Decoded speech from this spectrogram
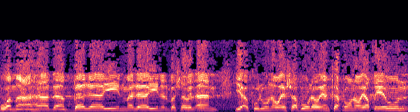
ومع هذا بلايين ملايين البشر الآن يأكلون ويشربون وينكحون ويطيرون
